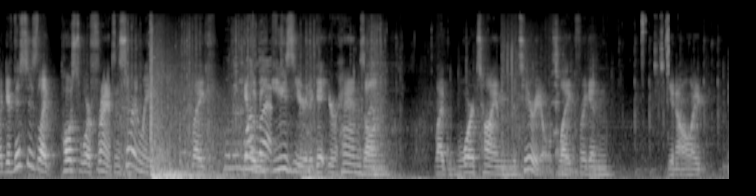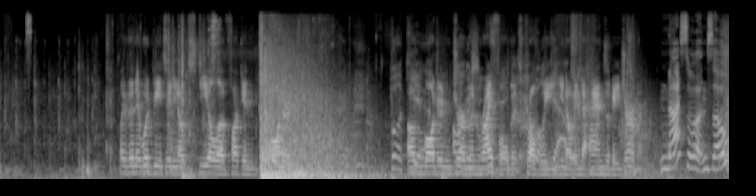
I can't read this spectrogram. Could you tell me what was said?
like if this is like post-war France, and certainly, like, We'll it would left. be easier to get your hands on like wartime materials, like friggin', you know, like like than it would be to you know steal a fucking modern a yeah. modern German rifle that's probably Fuck you know in the hands of a German, Nice one, so.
